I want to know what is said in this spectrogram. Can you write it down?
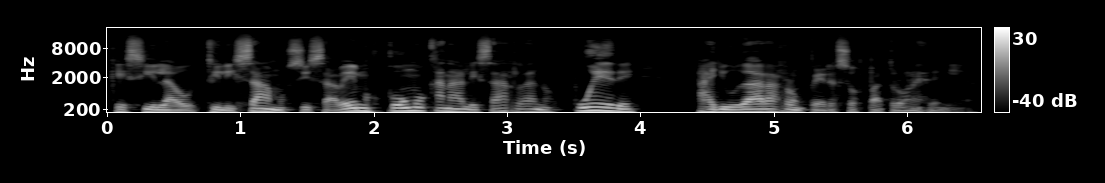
que si la utilizamos, si sabemos cómo canalizarla, nos puede ayudar a romper esos patrones de miedo.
